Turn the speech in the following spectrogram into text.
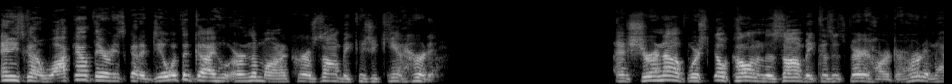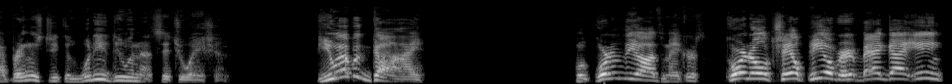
And he's got to walk out there and he's got to deal with the guy who earned the moniker of zombie because you can't hurt him. And sure enough, we're still calling him the zombie because it's very hard to hurt him. Now, I bring this to you because what do you do in that situation? If you have a guy who, according to the odds makers, according to old Chael P over here, Bad Guy Inc.,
